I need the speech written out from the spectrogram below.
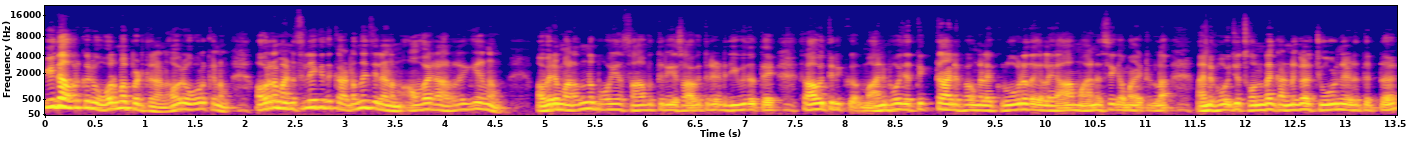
ഇത് അവർക്കൊരു ഓർമ്മപ്പെടുത്തലാണ്. അവർ ഓർക്കണം അവരുടെ മനസ്സിലേക്ക് ഇത് കടന്നു ചെല്ലണം. അവരറിയണം. അവർ മറന്നുപോയ സാവിത്രിയെ സാവിത്രിയുടെ ജീവിതത്തെ സാവിത്രി അനുഭവിച്ച തിക്താനുഭവങ്ങളെ ക്രൂരതകളെ ആ മാനസികമായിട്ടുള്ള അനുഭവിച്ച് സ്വന്തം കണ്ണുകൾ ചൂഴ്ന്നെടുത്തിട്ട്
